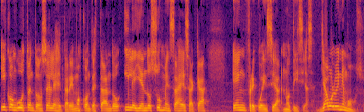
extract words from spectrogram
y con gusto entonces les estaremos contestando y leyendo sus mensajes acá en Frecuencia Noticias. Ya volvemos.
